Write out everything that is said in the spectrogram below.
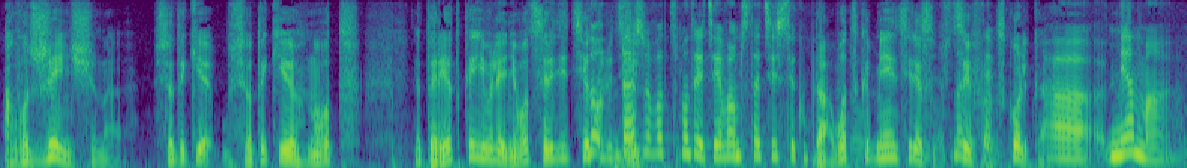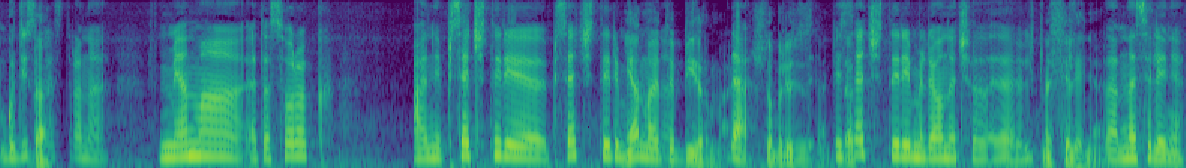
А вот женщина, все-таки, все-таки, ну вот, это редкое явление. Вот среди тех ну, людей... даже вот, смотрите, я вам статистику Да, вот мне интересно, в Смотрите, цифрах сколько? А, Мьянма, буддийская Да. страна. Мьянма это 40, а не 54, 54 Мьянма миллиона. это Бирма, Да. чтобы люди знали. да? 54 миллиона человек, Население. да, населения.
